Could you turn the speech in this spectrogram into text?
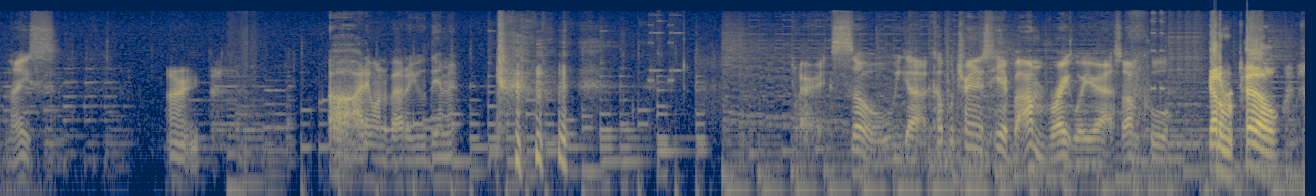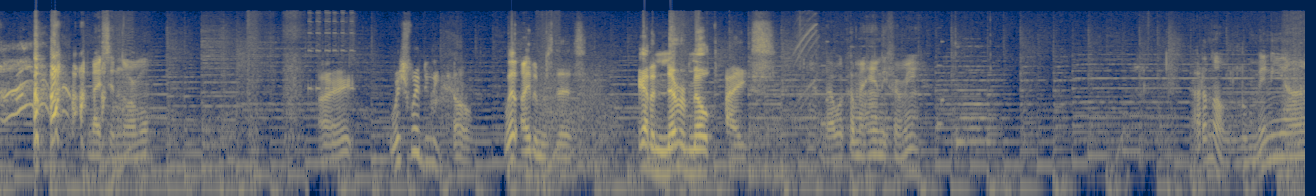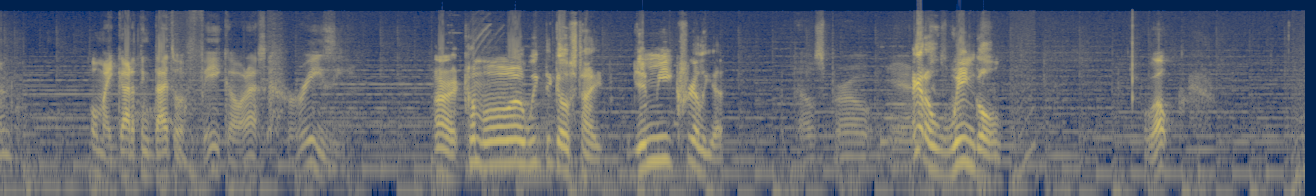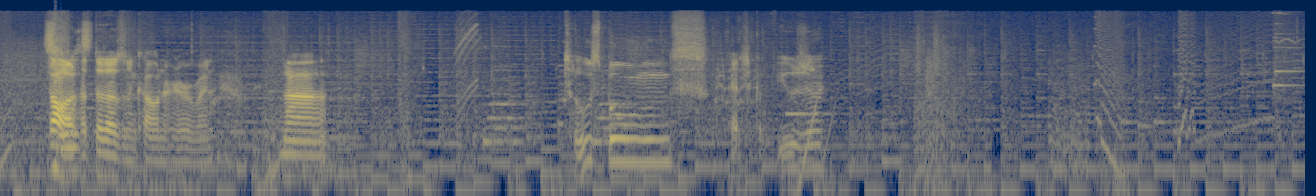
Nice. Alright. Oh, I didn't want to battle you, damn it. Alright, so we got a couple trainers here, but I'm right where you're at, so I'm cool. Got a repel. Nice and normal. Alright. Which way do we go? What item is this? I got a never melt ice. That would come in handy for me. I don't know, Lumineon? Oh my god, I think died to a fake out. That's crazy. Alright, come on, weak to ghost type. Give me Krillia. Bellsprout, yeah. I got a Wingull. Well. So Oh, I thought that was an encounter. Never mind. Nah. Two spoons. Catch confusion.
